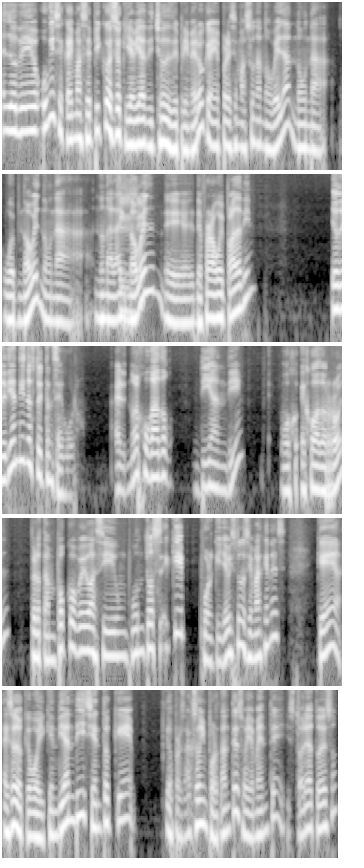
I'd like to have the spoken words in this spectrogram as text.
Lo de un Isekai más épico, eso que ya había dicho desde primero, que a mí me parece más una novela, no una web novel, no una, no una light Sí, sí, sí. novel eh, de Faraway Paladin. Lo de D&D no estoy tan seguro. A ver, no he jugado D&D, he jugado rol, pero tampoco veo así un punto. Sé que, porque ya he visto unas imágenes, que eso es lo que voy, que en D&D siento que los personajes son importantes, obviamente, historia, todo eso,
